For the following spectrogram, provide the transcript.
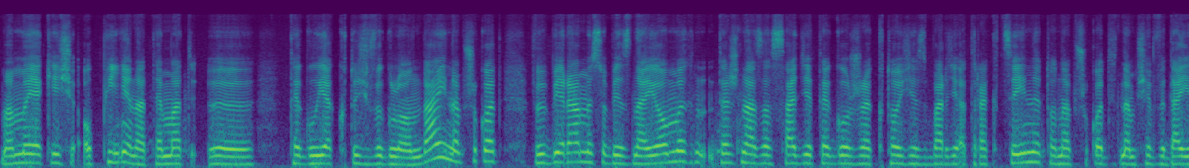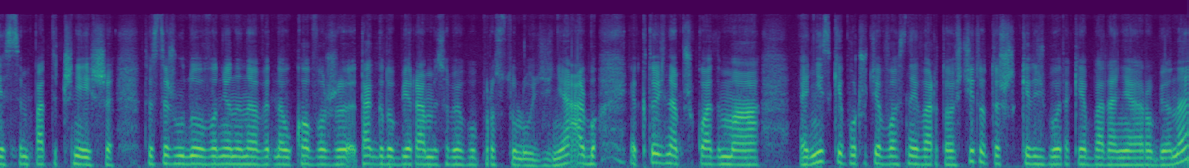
mamy jakieś opinie na temat y, tego, jak ktoś wygląda i na przykład wybieramy sobie znajomych też na zasadzie tego, że ktoś jest bardziej atrakcyjny, to na przykład nam się wydaje sympatyczniejszy. To jest też udowodnione nawet naukowo, że tak dobieramy sobie po prostu ludzi, nie? Albo jak ktoś na przykład ma niskie poczucie własnej wartości, to też kiedyś były takie badania robione,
